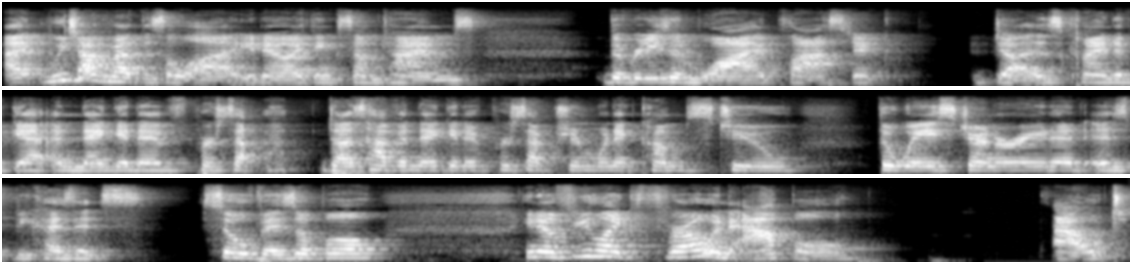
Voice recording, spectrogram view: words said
I, we talk about this a lot you know i think sometimes the reason why plastic does kind of get a negative percep does have a negative perception when it comes to the waste generated is because it's so visible you know if you like throw an apple out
